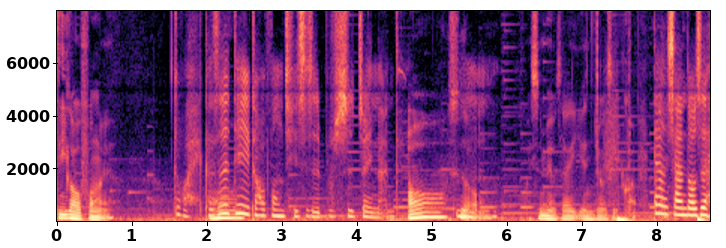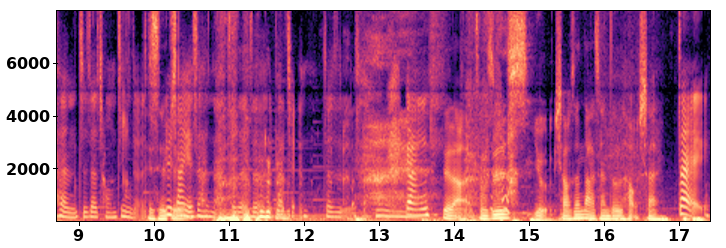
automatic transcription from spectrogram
第一高峰哎。对，可是哦。第一高峰其实不是最难的，哦，是哦，是没有在研究这一块。但山都是很值得崇敬的，玉山也是很难，真的真的抱歉，就是刚对啦，总之有小山大山都是好山。对，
